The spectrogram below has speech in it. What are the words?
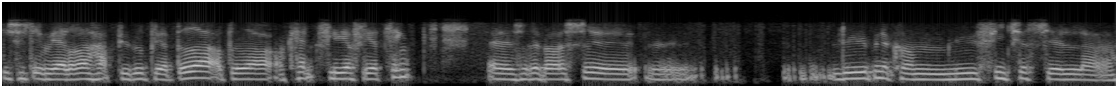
det system, vi allerede har bygget, bliver bedre og bedre og kan flere og flere ting. Øh, så det var også øh, løbende komme nye features til, og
